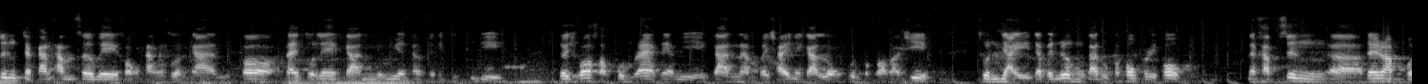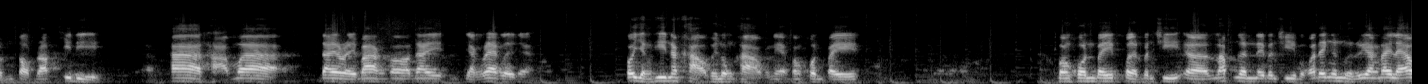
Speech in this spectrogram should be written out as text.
ซึ่งจากการทำเซอร์เวย์ของทางส่วนงานก็ได้ตัวเลขการหมุนเวียนทางเศรษฐกิจที่ดี โดยเฉพาะสองกลุ่มแรกเนี่ยมีการนำไปใช้ในการลงทุนประกอบอาชีพ ส่วนใหญ่จะเป็นเรื่องของการอุปโภคบริโภคนะครับ ซึ่งได้รับผลตอบรับที่ดี ถ้าถามว่าได้อะไรบ้างก็ได้อย่างแรกเลยเนี่ย ก็อย่างที่นักข่าวไปลงข่าวกันเนี่ย บางคนไป บางคนไปเปิดบัญชีเอ่อรับเงินในบัญชี บอกว่าได้เงินหมื่นหรือยังได้แล้ว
